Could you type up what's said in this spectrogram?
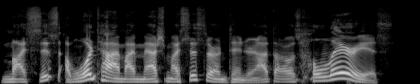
My sister. One time I matched my sister on Tinder, and I thought it was hilarious.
